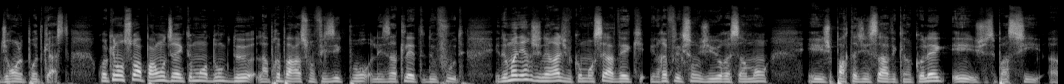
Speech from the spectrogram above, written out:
durant le podcast. Quoi qu'il en soit, parlons directement donc de la préparation physique pour les athlètes de foot. Et de manière générale, je vais commencer avec une réflexion que j'ai eue récemment et je partageais ça avec un collègue et je ne sais pas si euh,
